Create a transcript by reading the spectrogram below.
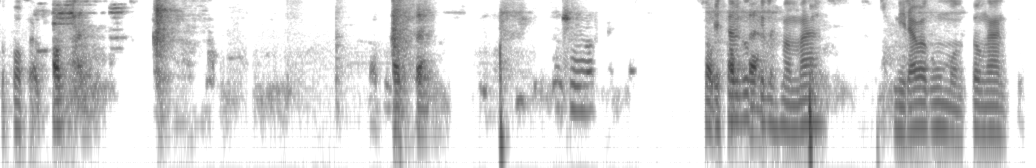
Soap opera. Ópera. Ópera. Es algo que las mamás miraban un montón antes.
